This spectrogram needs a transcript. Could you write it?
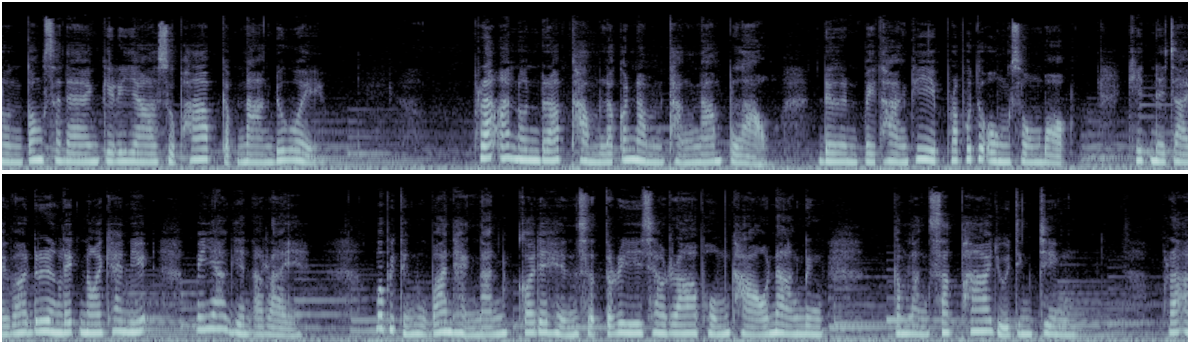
นนท์ต้องแสดงกิริยาสุภาพกับนางด้วย พระอานนท์รับคำแล้วก็นำถังน้ำเปล่า เดินไปทางที่พระพุทธองค์ทรงบอก คิดในใจว่าเรื่องเล็กน้อยแค่นี้ ไม่ยากเย็นอะไร เมื่อไปถึงหมู่บ้านแห่งนั้นก็ได้เห็นสตรีชาราผมขาวนางหนึ่งกำลังซักผ้าอยู่จริง ๆ พระอ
